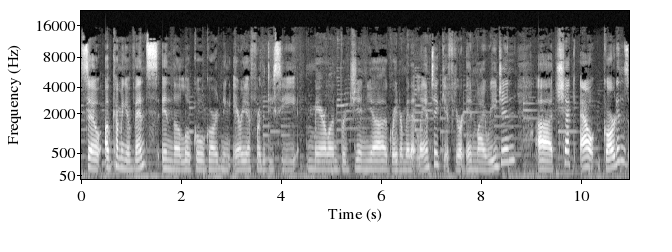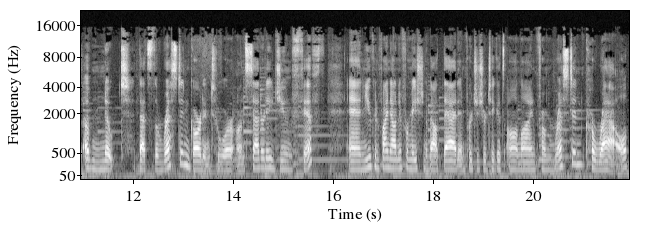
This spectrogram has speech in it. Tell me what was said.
So, upcoming events in the local gardening area for the DC, Maryland, Virginia, Greater Mid Atlantic, if you're in my region, uh, check out Gardens of Note. That's the Reston Garden Tour on Saturday, June 5th. And you can find out information about that and purchase your tickets online from Reston Chorale.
